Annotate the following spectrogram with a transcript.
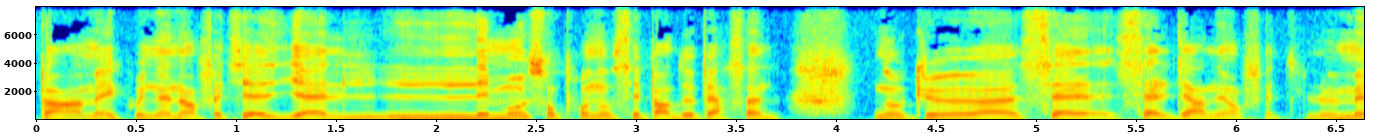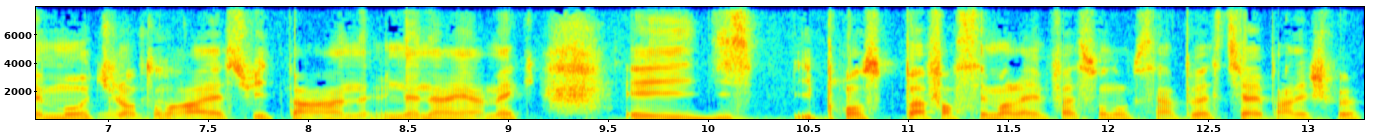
par un mec ou une nana. En fait, il y a, il y a les mots sont prononcés par deux personnes, donc euh, c'est alterné en fait. Le même mot, tu l'entendras à la suite par un- une nana et un mec, et ils disent, ils prononcent pas forcément la même façon, donc c'est un peu à se tirer par les cheveux.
